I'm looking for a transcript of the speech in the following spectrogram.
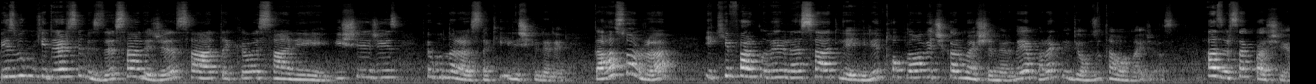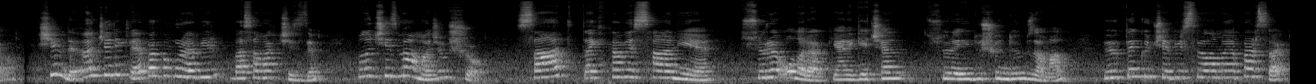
Biz bugünkü dersimizde sadece saat, dakika ve saniyeyi işleyeceğiz ve bunlar arasındaki ilişkileri. Daha sonra iki farklı verilen saatle ilgili toplama ve çıkarma işlemleri de yaparak videomuzu tamamlayacağız. Hazırsak başlayalım. Şimdi öncelikle bakın buraya bir basamak çizdim. Bunu çizme amacım şu. Saat, dakika ve saniye süre olarak yani geçen süreyi düşündüğüm zaman büyükten küçüğe bir sıralama yaparsak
